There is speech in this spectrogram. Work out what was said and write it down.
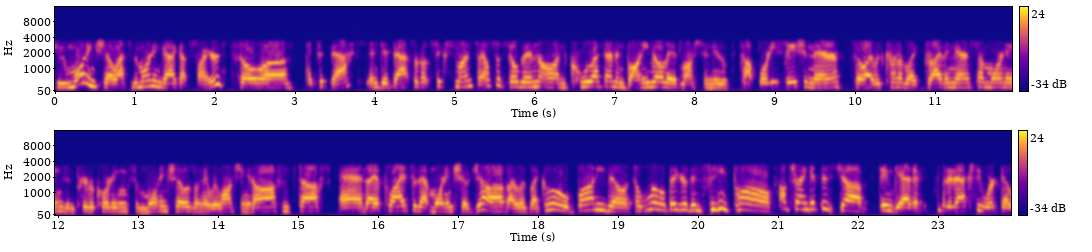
to morning show after the morning guy got fired. So uh, I took that and did that for about six months. I also filled in on Cool FM in Bonnyville. They had launched a new top 40 station there. So I was kind of like driving there some mornings and pre-recording some morning shows when they were launching it off and stuff. And I applied for that morning show job. I was like, oh, Bonnyville, it's a little bigger than St. Paul. I'll try and get this job. Didn't get it, but it actually worked out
